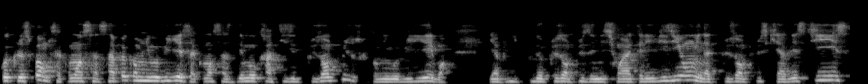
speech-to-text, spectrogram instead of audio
quoique le sport, ça commence, c'est un peu comme l'immobilier, ça commence à se démocratiser de plus en plus, parce que comme l'immobilier, bon, il y a de plus en plus d'émissions à la télévision, il y en a de plus en plus qui investissent.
